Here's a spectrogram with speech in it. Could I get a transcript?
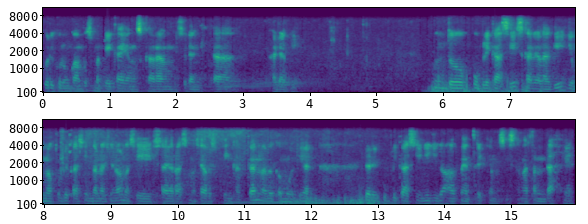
kurikulum kampus merdeka yang sekarang sedang kita hadapi. Untuk publikasi, sekali lagi jumlah publikasi internasional masih saya rasa masih harus ditingkatkan, lalu kemudian dari publikasi ini juga altmetriknya masih sangat rendah ya.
